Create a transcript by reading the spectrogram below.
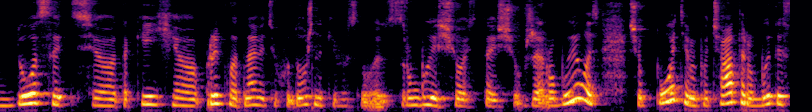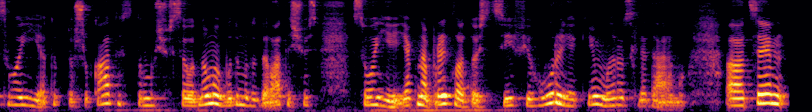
досить е, такий е, приклад навіть у художників існує. Зроби щось те, що вже робилось, щоб потім почати робити своє, тобто шукати, тому що все одно ми будемо додавати щось своє. Як, наприклад, ось ці фігури, які ми розглядаємо. Це.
